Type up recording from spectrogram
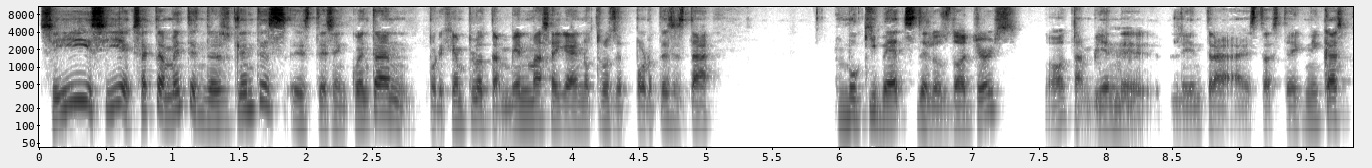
Sí, sí, exactamente. Entre los clientes este, se encuentran, por ejemplo, también más allá en otros deportes está Mookie Betts de los Dodgers, ¿no? También le, entra a estas técnicas.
